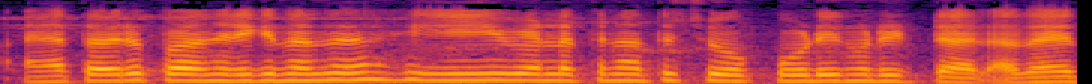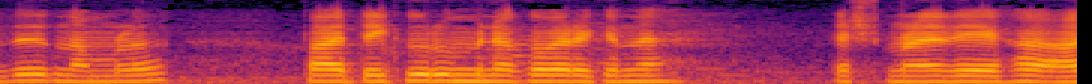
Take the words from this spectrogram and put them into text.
അതിനകത്ത് അവർ പറഞ്ഞിരിക്കുന്നത് ഈ വെള്ളത്തിനകത്ത് ചോക്കുപൊടിയും കൂടി ഇട്ടാൽ അതായത് നമ്മൾ പാറ്റയ്ക്ക് ഉറുമ്പിനൊക്കെ വരയ്ക്കുന്ന ലക്ഷ്മണരേഖ ആ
